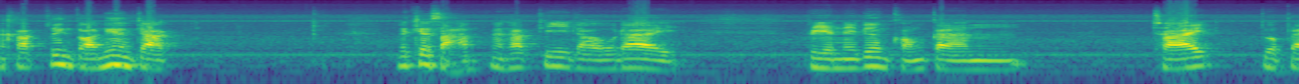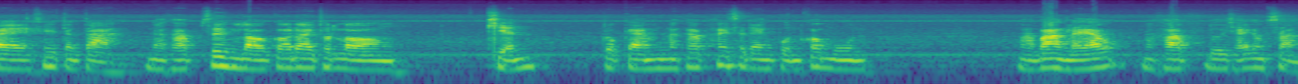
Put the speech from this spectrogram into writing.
นะครับ ซึ่งต่อเนื่องจากเลคเชอร์3นะครับ ที่เราได้เรียนในเรื่องของการใช้ ตัวแปรชนิดต่างๆนะครับ ซึ่งเราก็ได้ทดลองเขียนโปรแกรมนะครับ ให้แสดงผลข้อมูลมาบ้างแล้วนะครับ โดยใช้คำสั่ง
